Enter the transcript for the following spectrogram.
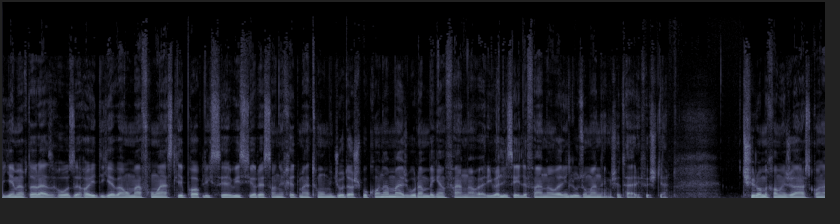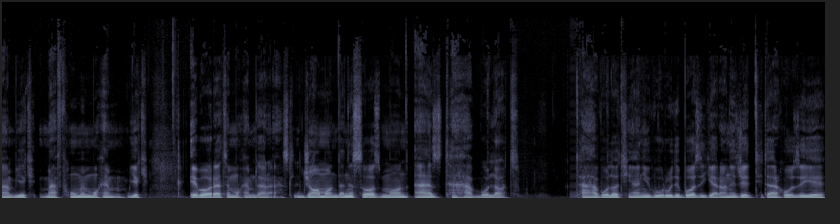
یه مقدار از حوزه های دیگه و اون مفهوم اصلی پابلیک سرویس یا رسانه خدمت عمومی جداش بکنم مجبورم بگم فناوری. ولی زیل فناوری لزوما نمیشه تعریفش کرد. چی رو می‌خوام اینجا عرض کنم؟ یک مفهوم مهم یک عبارت مهم در اصل. جاماندن سازمان از تحولات. تحولات یعنی ورود بازیگران جدی در حوزه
